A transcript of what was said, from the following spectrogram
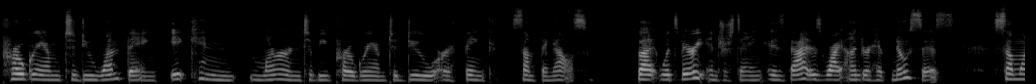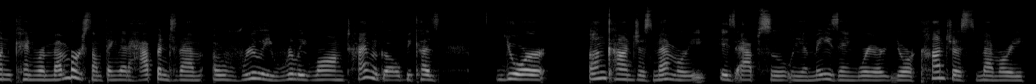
programmed to do one thing, it can learn to be programmed to do or think something else. But what's very interesting is that is why under hypnosis, someone can remember something that happened to them a really, really long time ago because your unconscious memory is absolutely amazing, where your conscious memory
